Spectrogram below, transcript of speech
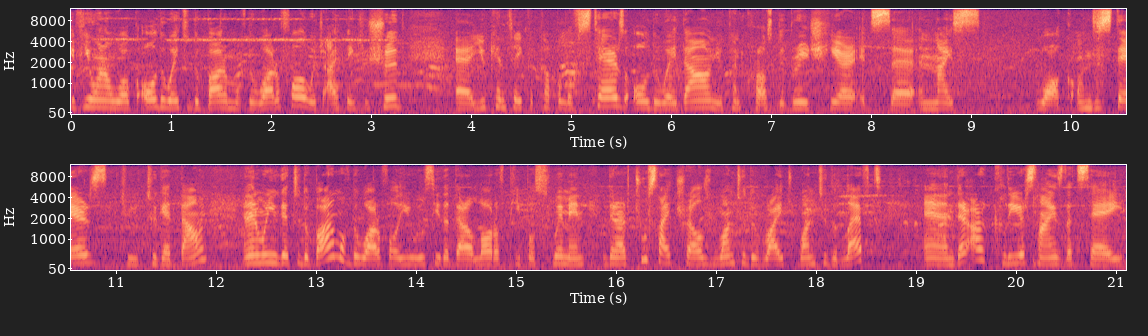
if you want to walk all the way to the bottom of the waterfall, which I think you should, uh, you can take a couple of stairs all the way down. You can cross the bridge here. It's uh, a nice walk on the stairs to, to get down. And then when you get to the bottom of the waterfall, you will see that there are a lot of people swimming. There are two side trails, one to the right, one to the left. And there are clear signs that say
